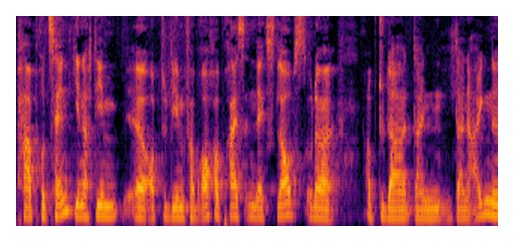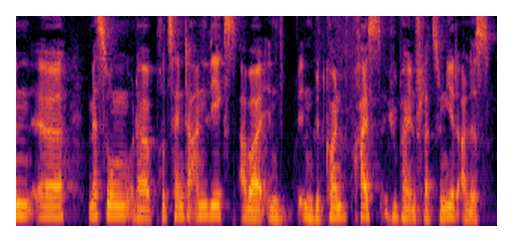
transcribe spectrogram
paar Prozent, je nachdem, äh, ob du dem Verbraucherpreisindex glaubst oder ob du da dein, deine eigenen äh, Messungen oder Prozente anlegst, aber in, in Bitcoin preist hyperinflationiert alles.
